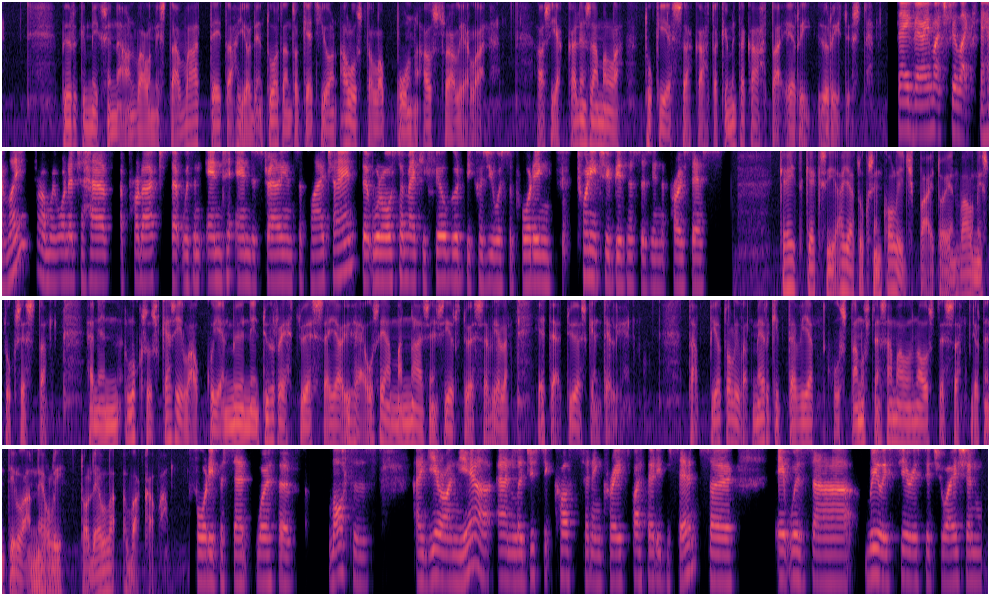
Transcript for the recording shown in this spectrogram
Pyrkimyksenä on valmistaa vaatteita, joiden tuotantoketju on alusta loppuun australialainen. Asiakkaiden samalla tukiessa 22 eri yritystä. they very much feel like family. Um, we wanted to have a product that was an end to end Australian supply chain that would also make you feel good because you were supporting 22 businesses in the process. Kate keksi ajatuksen college-paitojen valmistuksesta hänen luksuskäsilaukkujen myynnin tyrehtyessä ja yhä useamman naisen siirtyessä vielä etätyöskentelyyn. Tappiot olivat merkittäviä kustannusten samalla noustessa, joten tilanne oli todella vakava. 40% worth of losses a year on year, and logistic costs had increased by 30%. So it was a really serious situation.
